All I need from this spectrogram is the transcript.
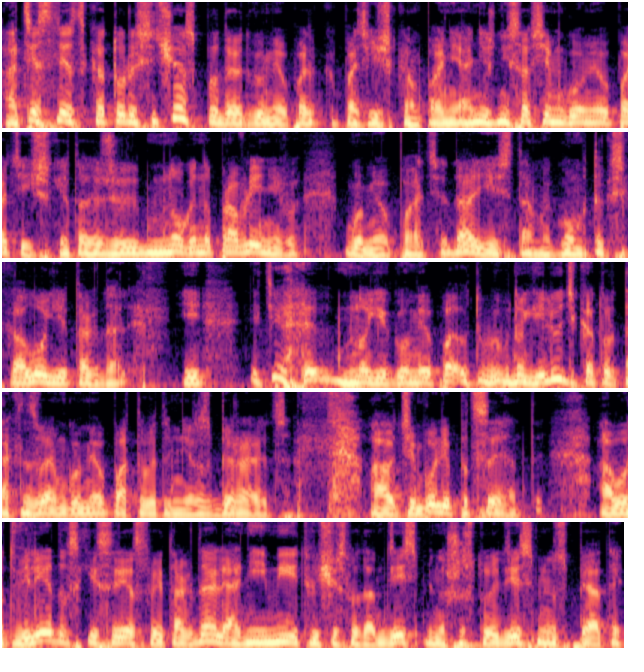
А те средства, которые сейчас продают гомеопатические компании, они же не совсем гомеопатические. Это же много направлений в гомеопатии. Да? Есть там и гомотоксикология и так далее. И эти, многие, гомеопаты, многие люди, которые так называемые гомеопаты, в этом не разбираются, а тем более пациенты. А а вот веледовские средства и так далее, они имеют вещество там 10 минус 6, 10 минус 5.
